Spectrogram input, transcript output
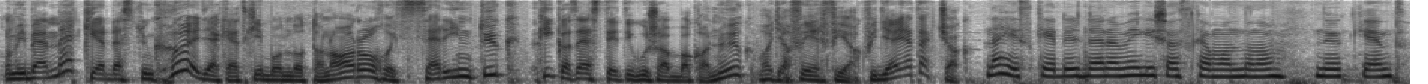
amiben megkérdeztünk hölgyeket kibondottan arról, hogy szerintük kik az esztétikusabbak a nők vagy a férfiak. Figyeljetek csak! Nehéz kérdés, de erre mégis azt kell mondanom nőként,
